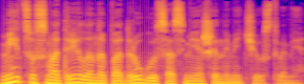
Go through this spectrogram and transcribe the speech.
Мицу смотрела на подругу со смешанными чувствами.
